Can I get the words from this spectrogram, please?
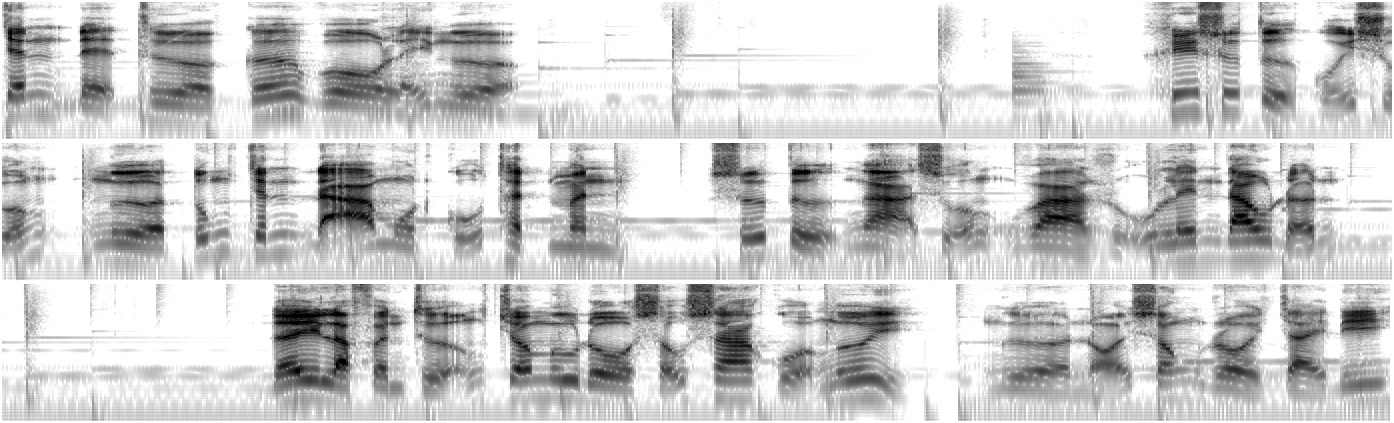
chân để thừa cơ vô lấy ngựa. Khi sư tử cúi xuống, ngựa tung chân đá một cú thật mình sư tử ngã xuống và rú lên đau đớn. Đây là phần thưởng cho mưu đồ xấu xa của ngươi ngừa nói xong rồi chạy đi.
